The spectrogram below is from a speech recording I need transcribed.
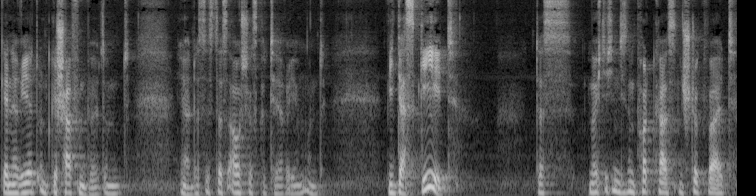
generiert und geschaffen wird. Und ja, das ist das Ausschusskriterium. Und wie das geht, das möchte ich in diesem Podcast ein Stück weit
